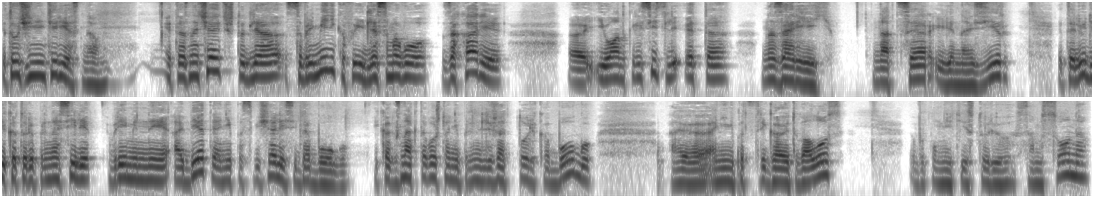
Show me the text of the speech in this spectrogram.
это очень интересно. Это означает, что для современников и для самого Захария э, Иоанн Креститель – это Назарей, Нацер или Назир – это люди, которые приносили временные обеты, они посвящали себя Богу. И как знак того, что они принадлежат только Богу, э, они не подстригают волос. Вы помните историю Самсона.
